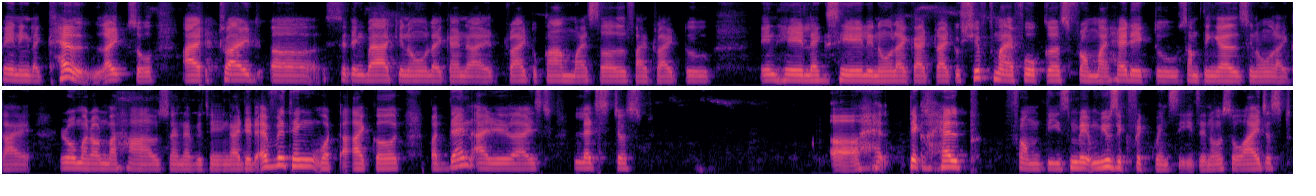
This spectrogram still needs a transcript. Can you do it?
paining like hell, right? So I tried uh, sitting back, you know, like, and I tried to calm myself. I tried to inhale, exhale, you know, like I tried to shift my focus from my headache to something else, you know, like I roam around my house and everything. I did everything what I could, but then I realized let's just uh, help, take help from these music frequencies, you know. So I just,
